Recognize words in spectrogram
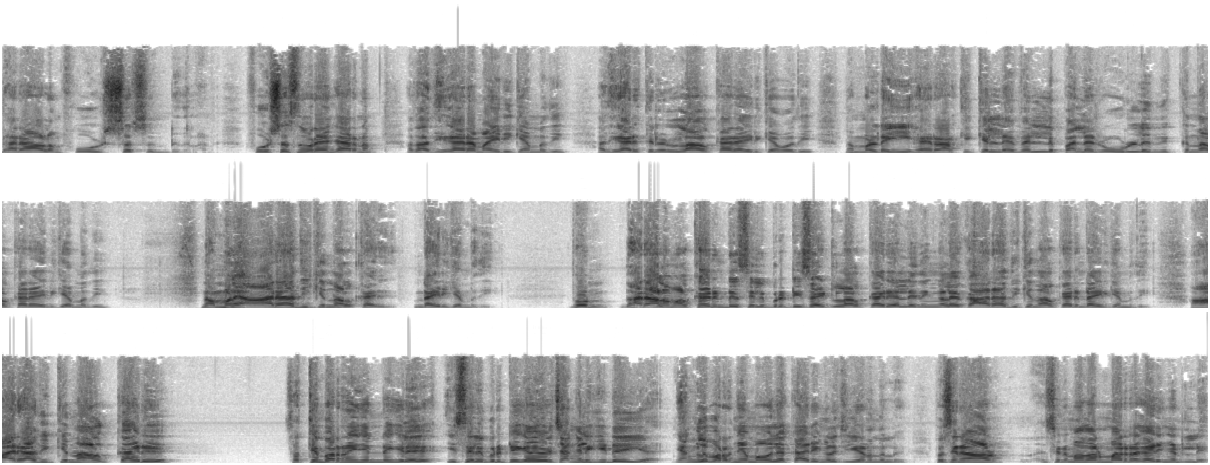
ധാരാളം ഫോഴ്സസ് ഉണ്ട് എന്നുള്ളതാണ്. ഫോഴ്സസ് എന്ന് പറയാൻ കാരണം അത് അധികാരമായിരിക്കാൻ മതി അധികാരത്തിലുള്ള ആൾക്കാരായിരിക്കാൻ മതി നമ്മളുടെ ഈ ഹെറാർക്കിക്കൽ ലെവലിൽ പല റോളിൽ നിൽക്കുന്ന ആൾക്കാരായിരിക്കാൻ മതി നമ്മളെ ആരാധിക്കുന്ന ആൾക്കാർ ഉണ്ടായിരിക്കാൻ മതി. ഇപ്പം ധാരാളം ആൾക്കാരുണ്ട് സെലിബ്രിറ്റീസ് ആയിട്ടുള്ള ആൾക്കാർ അല്ലെ നിങ്ങളെയൊക്കെ ആരാധിക്കുന്ന ആൾക്കാരുണ്ടായിരിക്കാൻ മതി. ആരാധിക്കുന്ന ആൾക്കാർ സത്യം പറഞ്ഞു കഴിഞ്ഞിട്ടുണ്ടെങ്കിൽ ഈ സെലിബ്രിറ്റികളെ ഒരു ചങ്ങലിക്കിട്ട് ചെയ്യുക. ഞങ്ങൾ പറഞ്ഞ മൂല കാര്യങ്ങൾ ചെയ്യണം എന്നുള്ളത് ഇപ്പോൾ സിനിമ സിനിമാ നടന്മാരുടെ കാര്യം കണ്ടില്ലേ?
